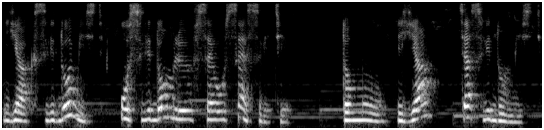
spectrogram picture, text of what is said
як свідомість усвідомлює все у всесвіті, тому я ця свідомість,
